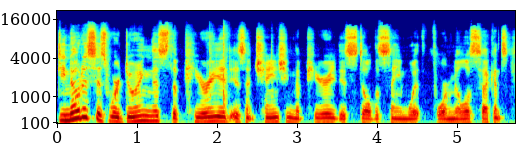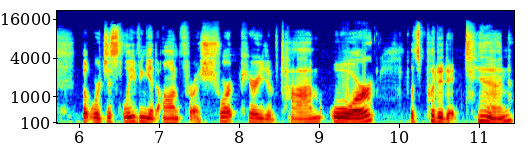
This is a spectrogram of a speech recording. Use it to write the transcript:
Do you notice as we're doing this, the period isn't changing. The period is still the same width, 4 milliseconds, but we're just leaving it on for a short period of time. Or let's put it at 10.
